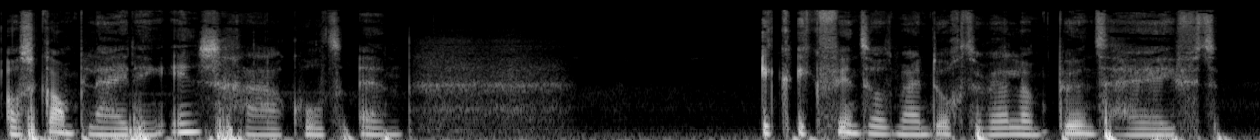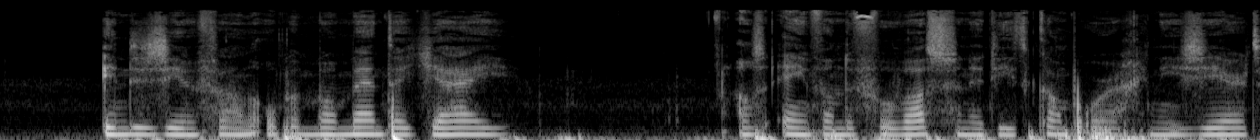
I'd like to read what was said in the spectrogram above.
als kampleiding inschakelt. En ik, ik vind dat mijn dochter wel een punt heeft. In de zin van op het moment dat jij als een van de volwassenen die het kamp organiseert,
